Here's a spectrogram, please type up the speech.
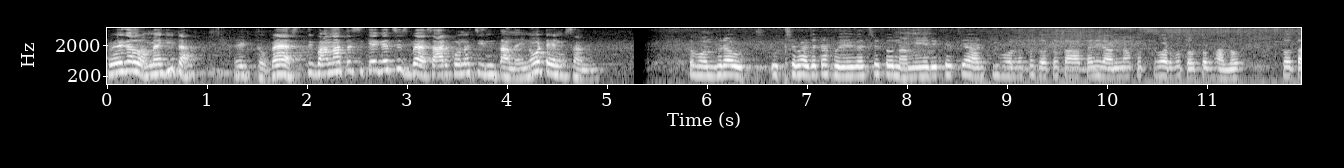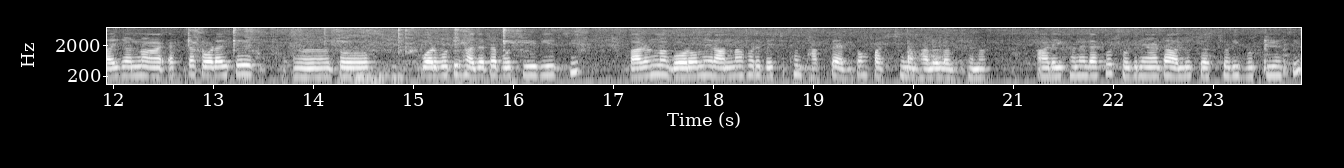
হয়ে হয়ে গেল ম্যাগিটা? এই তো ব্যাস তুই বানাতে শিখে গেছিস ব্যাস আর কোনো চিন্তা নেই নো টেনশন তো বন্ধুরা, উচ- উচ্ছে ভাজাটা হয়ে গেছে, তো নামিয়ে রেখেছি। আর কি বলো তো, যত তাড়াতাড়ি রান্না করতে পারব তত ভালো। তো তাই জন্য একটা কড়াইতে তো বরবটি ভাজাটা বসিয়ে দিয়েছি। কারণ না, গরমে রান্নাঘরে বেশিক্ষণ থাকতে একদম পারছি না, ভালো লাগছে না। আর এইখানে দেখো, সজনে ডাঁটা আলু চচ্চড়ি বসিয়েছি।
